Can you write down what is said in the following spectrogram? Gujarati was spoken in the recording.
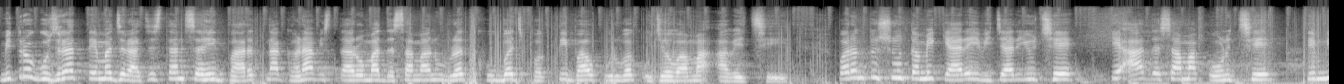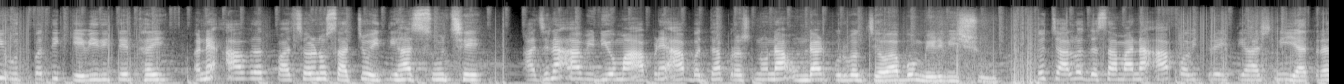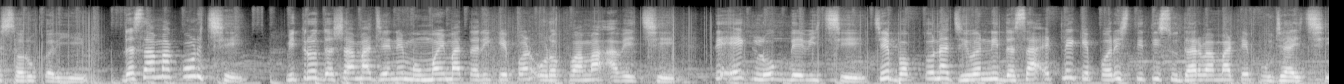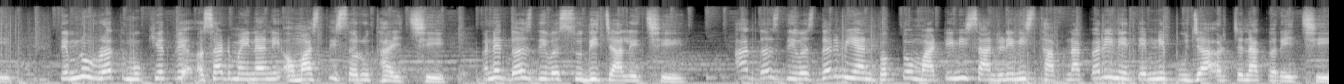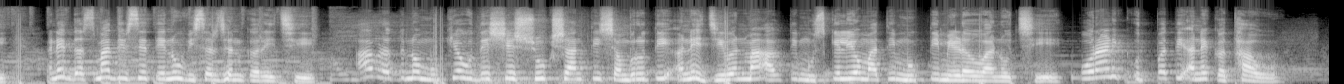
મિત્રો, ગુજરાત તેમજ રાજસ્થાન સહિત ભારતના ઘણા વિસ્તારોમાં દશામાનું વ્રત ખૂબ જ ભક્તિભાવપૂર્વક ઉજવવામાં આવે છે. પરંતુ શું તમે ક્યારેય વિચાર્યું છે કે આ દશામાં કોણ છે? તેમની ઉત્પત્તિ કેવી રીતે થઈ? અને આ વ્રત પાછળનો સાચો ઇતિહાસ શું છે? આજના આ વિડીયોમાં આપણે આ બધા પ્રશ્નોના ઊંડાણપૂર્વક જવાબો મેળવીશું. તો ચાલો દશામાના આ પવિત્ર ઇતિહાસની યાત્રા શરૂ કરીએ. દશામાં કોણ છે? મિત્રો, દશામાં જેને મુંબઈમાં તરીકે પણ ઓળખવામાં આવે છે, તે એક લોકદેવી છે, જે ભક્તોના જીવનની દશા એટલે કે પરિસ્થિતિ સુધારવા માટે પૂજાય છે. તેમનું વ્રત મુખ્યત્વે અષાઢ મહિનાની અમાસથી શરૂ થાય છે અને દસ દિવસ સુધી ચાલે છે. આ દસ દિવસ દરમિયાન ભક્તો માટીની સાંઢળીની સ્થાપના કરીને તેમની પૂજા અર્ચના કરે છે અને દસમા દિવસે તેનું વિસર્જન કરે છે. આ વ્રતનો મુખ્ય ઉદ્દેશ્ય સુખ, શાંતિ, સમૃદ્ધિ અને જીવનમાં આવતી મુશ્કેલીઓમાંથી મુક્તિ મેળવવાનો છે. પૌરાણિક ઉત્પત્તિ અને કથાઓ.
